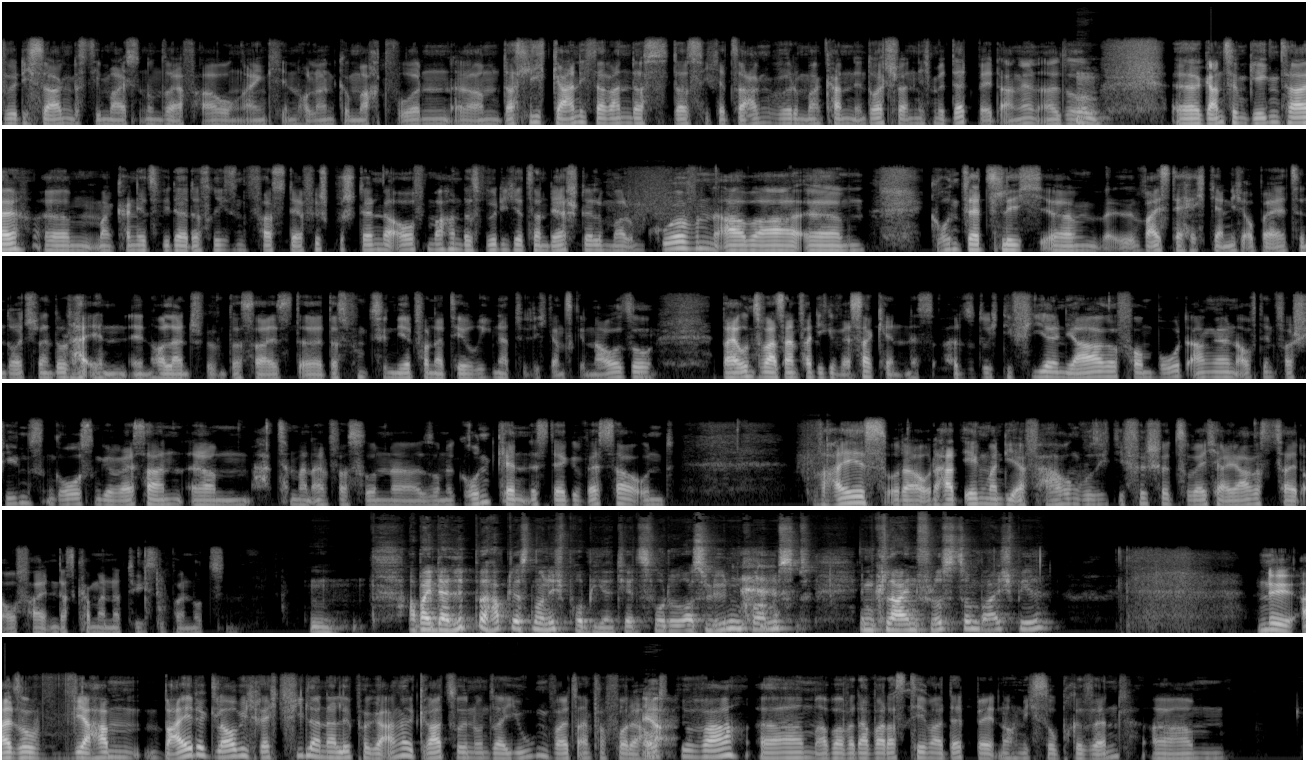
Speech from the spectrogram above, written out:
würde ich sagen, dass die meisten unserer Erfahrungen eigentlich in Holland gemacht wurden. Ähm, das liegt gar nicht daran, dass, dass ich jetzt sagen würde, man kann in Deutschland nicht mit Deadbait angeln. Also hm. äh, ganz im Gegenteil, ähm, man kann jetzt wieder das Riesenfass der Fischbestände aufmachen. Das würde ich jetzt an der Stelle mal umkurven, aber ähm, grundsätzlich ähm, weiß der Hecht ja nicht, ob er jetzt in Deutschland oder in, in Holland schwimmt. Das heißt, äh, das funktioniert von der Theorie natürlich ganz genauso. Hm. Bei uns war es einfach die Gewässerkenntnis. Also durch die vielen Jahre vom Bootangeln auf den verschiedensten großen großen Gewässern ähm, hatte man einfach so eine, so eine Grundkenntnis der Gewässer und weiß oder, oder hat irgendwann die Erfahrung, wo sich die Fische zu welcher Jahreszeit aufhalten. Das kann man natürlich super nutzen. Hm. Aber in der Lippe habt ihr es noch nicht probiert, jetzt wo du aus Lünen kommst, im kleinen Fluss zum Beispiel? Nö, also wir haben beide, glaube ich, recht viel an der Lippe geangelt, gerade so in unserer Jugend, weil es einfach vor der ja. Haustür war. Ähm, aber da war das Thema Deadbait noch nicht so präsent. Ähm,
